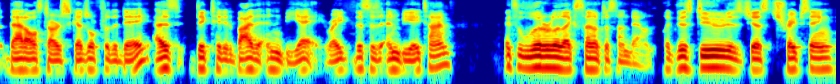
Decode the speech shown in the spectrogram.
that, that All Star is scheduled for the day as dictated by the NBA, right? This is NBA time. It's literally like sun up to sundown. Like this dude is just traipsing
